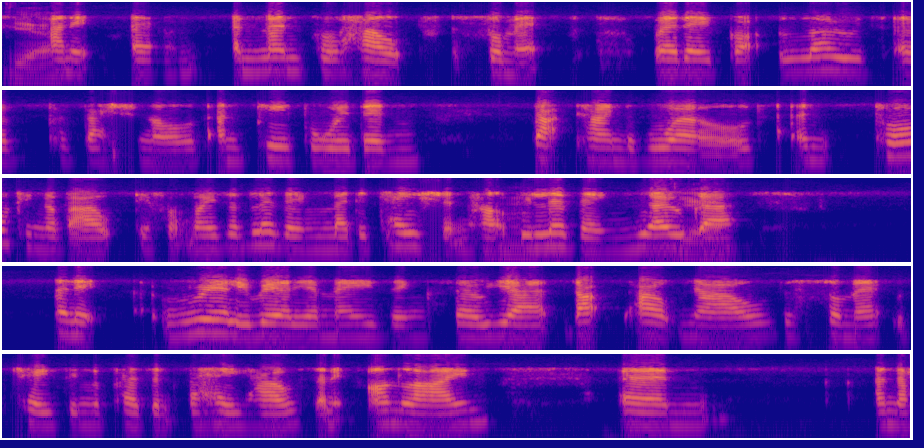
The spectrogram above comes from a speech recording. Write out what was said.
Yeah. And it's um, a mental health summit where they've got loads of professionals and people within that kind of world and talking about different ways of living, meditation, healthy mm. living, yoga, yeah. and it's really, really amazing. So yeah, that's out now. The summit with Chasing the Present for Hay House, and it's online. Um, and I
